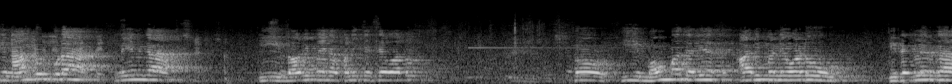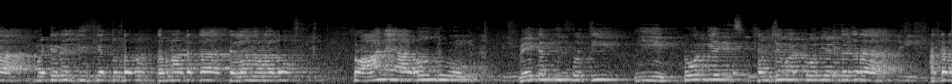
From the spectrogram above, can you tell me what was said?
ఈ నాలుగు కూడా మెయిన్గా ఈ లారీ పైన పని చేసేవాళ్ళు సో ఈ మొహమ్మద్ అలియాస్ ఆరిఫ్ అనేవాడు ఈ రెగ్యులర్గా మెటీరియల్ తీసుకెళ్తుంటారు కర్ణాటక తెలంగాణలో. సో ఆమె ఆ రోజు వెహికల్ తీసుకొచ్చి ఈ toll gate Shamshabad toll gate దగ్గర అక్కడ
